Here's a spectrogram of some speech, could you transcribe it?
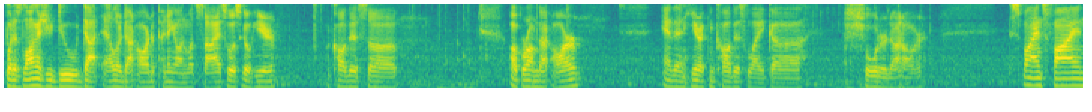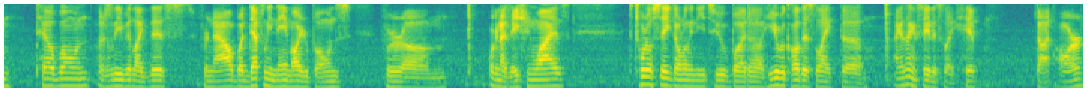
But as long as you do dot .l or dot .r, depending on what side. So let's go here. I'll call this uh, upper arm dot .r. And then here I can call this like uh, shoulder dot .r. Spine's fine tailbone. I'll just leave it like this for now, but definitely name all your bones for um, organization wise. Tutorial sake, don't really need to, but uh, here we call this like the, I guess I can say this like hip dot R.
